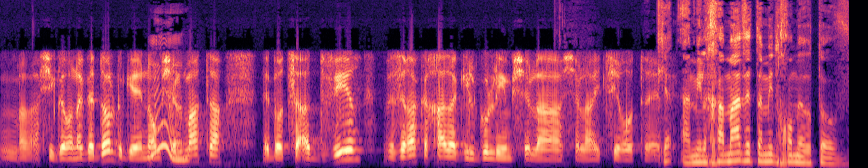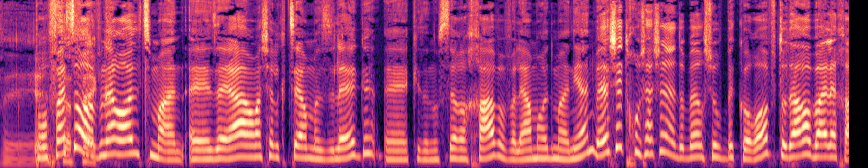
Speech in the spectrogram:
uh, השיגעון הגדול בגיהנום mm. של מטה בהוצאת דביר, וזה רק אחד הגלגולים של, ה, של היצירות האלה. כן, המלחמה זה תמיד חומר טוב. אה, פרופסור אבנר הולצמן, uh, זה היה ממש על קצה המזלג, כי זה נושא רחב, אבל היה מאוד מעניין, ויש לי תחושה שנדבר שוב בקרוב. תודה רבה לך.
